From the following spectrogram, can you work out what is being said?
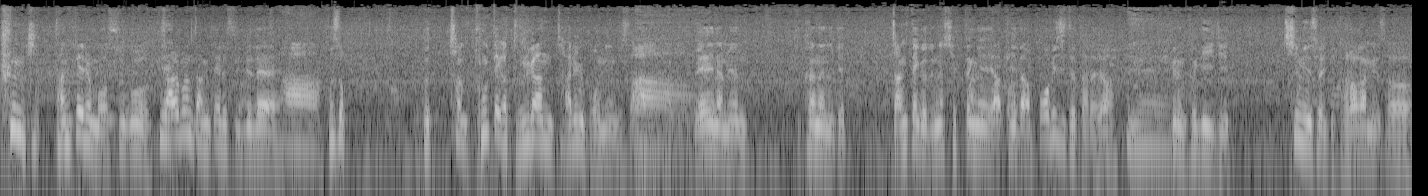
큰 기- 장대를 못 쓰고 짧은 장대를 쓰길래 아, 벌써 그참 통대가 들어간 자리를 보는 거예요. 아. 왜냐면 북한은 이렇게 장대거든요. 색등에 앞에다가 뽀비지도 달아요. 예. 그럼 그게 이제 치면서 이렇게 돌아가면서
